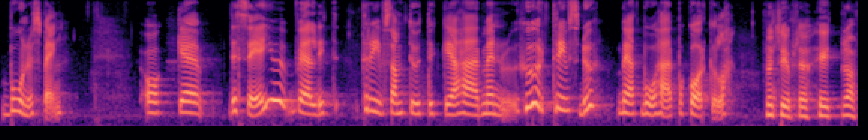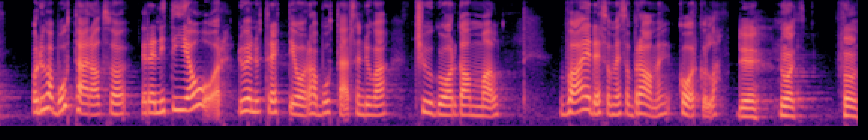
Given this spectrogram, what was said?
bonuspeng. Och eh, det ser ju väldigt trivsamt ut tycker jag här, men hur trivs du med att bo här på Kårkulla? Nu trivs jag helt bra. Och du har bott här alltså redan i tio år. Du är nu 30 år och har bott här sedan du var 20 år gammal. Vad är det som är så bra med Kårkulla? Det är nog att få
